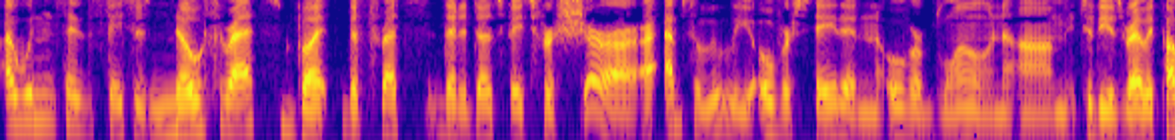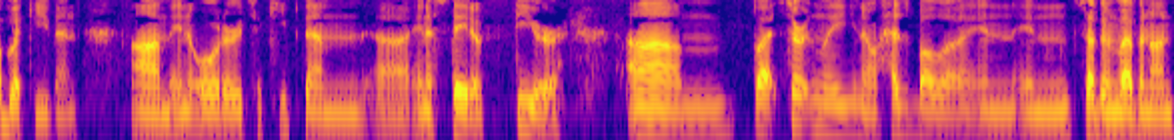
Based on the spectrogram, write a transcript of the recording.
I wouldn't say it faces no threats, but the threats that it does face for sure are, are absolutely overstated and overblown um, to the Israeli public, even um, in order to keep them uh, in a state of fear. Um, but certainly, you know, Hezbollah in, in southern Lebanon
